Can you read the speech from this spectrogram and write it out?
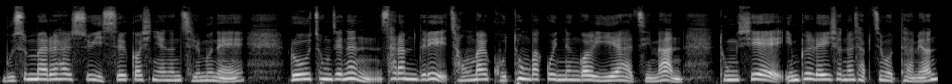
무슨 말을 할 수 있을 것이냐는 질문에 로 총재는 사람들이 정말 고통받고 있는 걸 이해하지만 동시에 인플레이션을 잡지 못하면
